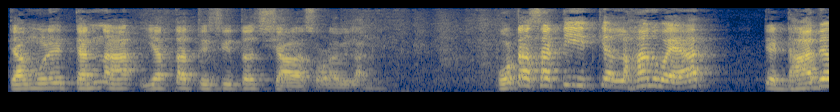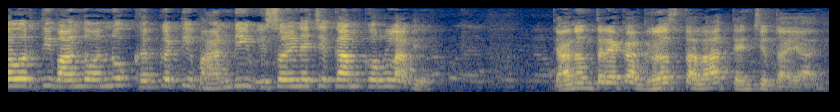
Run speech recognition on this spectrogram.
त्यामुळे त्यांना इयत्ता तिसरीतच शाळा सोडावी लागली. पोटासाठी इतक्या लहान वयात ते ढाब्यावरती बांधवांनो खरकटी भांडी विसळण्याचे काम करू लागले. त्यानंतर एका गृहस्थाला त्यांची दया आली.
